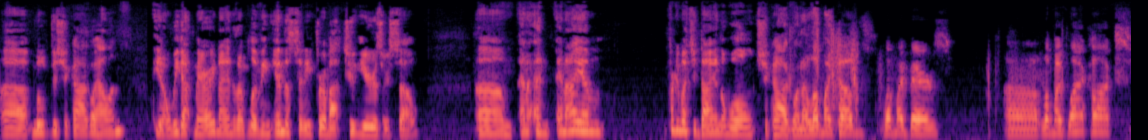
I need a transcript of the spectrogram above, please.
uh, moved to Chicago, Helen, you know, we got married, and I ended up living in the city for about two years or so. Um, and and and I am pretty much a die in the wool Chicago, and I love my Cubs, love my Bears, uh, love my Blackhawks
